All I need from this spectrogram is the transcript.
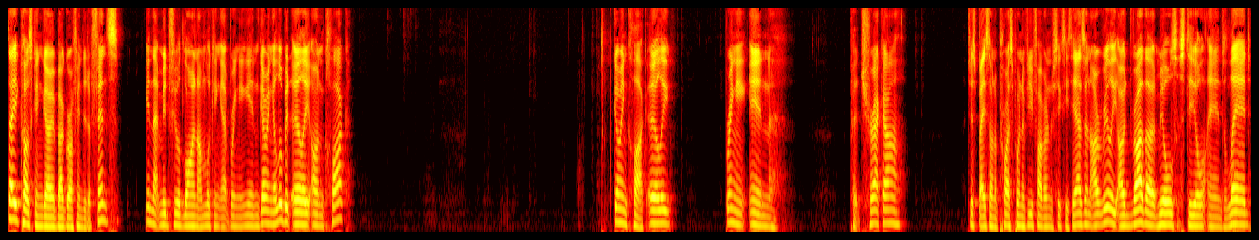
Daicos can go bugger off into defense. In that midfield line, I'm looking at bringing in, going a little bit early on Clark. Going Clark early, bringing in Petracca, just based on a price point of view, five hundred sixty thousand. I really, I'd rather Mills, Steele, and Laird.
